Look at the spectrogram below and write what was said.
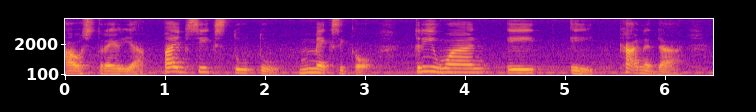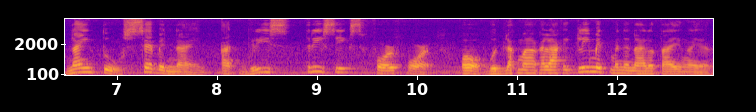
Australia 5622, Mexico 3188, Canada 9279 at Greece 3644. Oh, good luck mga kalaki. Claim it, mananalo tayo ngayon.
